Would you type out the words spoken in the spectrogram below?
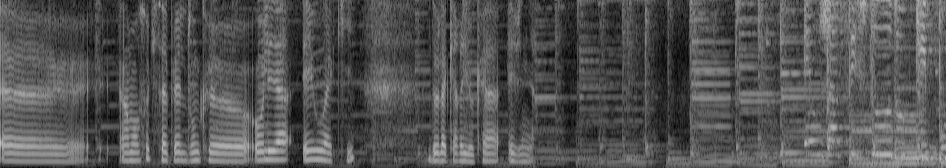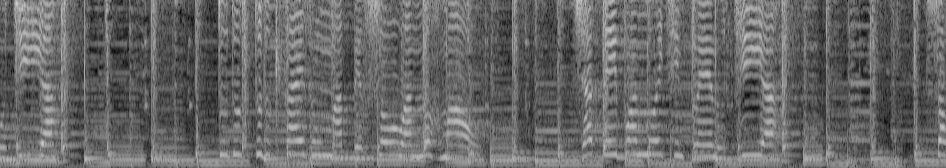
Euh, un morceau qui s'appelle donc euh, Olea de la carioca Evinia. Eu já fiz tudo que podia. Tudo, tudo que faz uma pessoa normal. Já dei boa noite em pleno dia. Só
